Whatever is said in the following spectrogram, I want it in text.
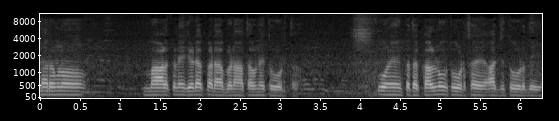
ਪਰ ਹੁਣ ਮਾਲਕ ਨੇ ਜਿਹੜਾ ਘੜਾ ਬਣਾਤਾ ਉਹਨੇ ਤੋੜਤਾ। ਉਹਨੇ ਪਤਾ ਕੱਲ ਨੂੰ ਤੋੜਤਾ ਅੱਜ ਤੋੜ ਦੇ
